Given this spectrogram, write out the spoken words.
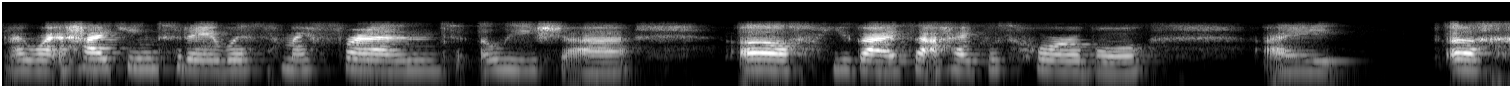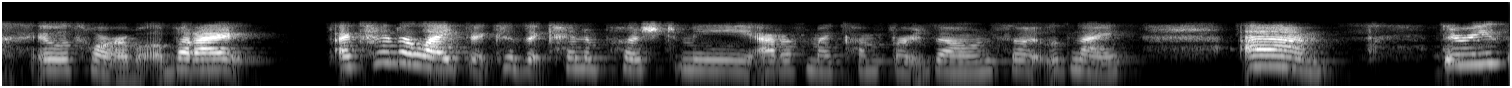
I went hiking today with my friend Alicia. Ugh, you guys, that hike was horrible. I, ugh, it was horrible. But I, I kind of liked it because it kind of pushed me out of my comfort zone, so it was nice. Um, the reason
